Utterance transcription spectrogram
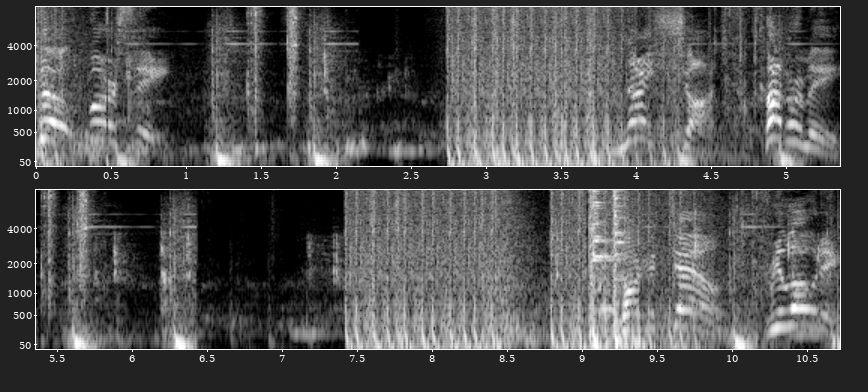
No mercy! Nice shot! Cover me! Target down! Reloading!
